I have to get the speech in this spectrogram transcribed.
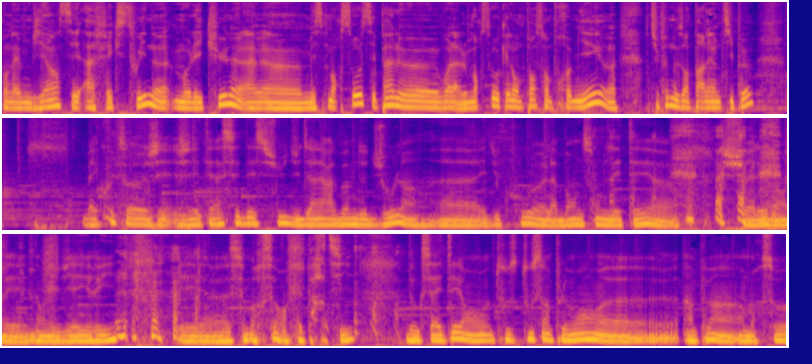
Qu'on aime bien, c'est Afex Twin, Molécule. Euh, mais ce morceau, c'est pas le voilà le morceau auquel on pense en premier. Euh, tu peux nous en parler un petit peu? Bah écoute, euh, j'ai été assez déçu du dernier album de Joule euh, et du coup euh, la bande son de l'été, je suis allé dans les dans les vieilleries et ce morceau en fait partie. Donc ça a été en, tout, tout simplement un peu un, un, morceau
